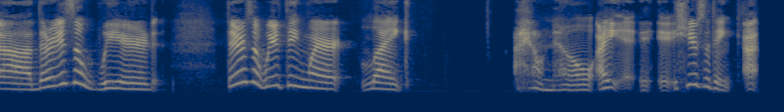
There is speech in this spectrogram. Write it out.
Uh, there is a weird. There's a weird thing where like. I don't know. I, I- I- here's the thing. Uh,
